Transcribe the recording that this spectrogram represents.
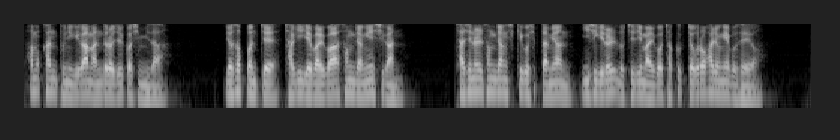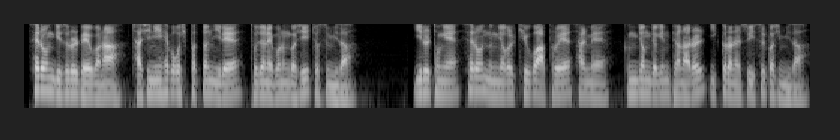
화목한 분위기가 만들어질 것입니다. 여섯 번째, 자기 개발과 성장의 시간. 자신을 성장시키고 싶다면 이 시기를 놓치지 말고 적극적으로 활용해 보세요. 새로운 기술을 배우거나 자신이 해보고 싶었던 일에 도전해 보는 것이 좋습니다. 이를 통해 새로운 능력을 키우고 앞으로의 삶에 긍정적인 변화를 이끌어낼 수 있을 것입니다.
